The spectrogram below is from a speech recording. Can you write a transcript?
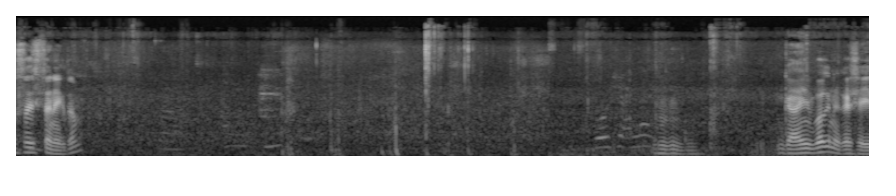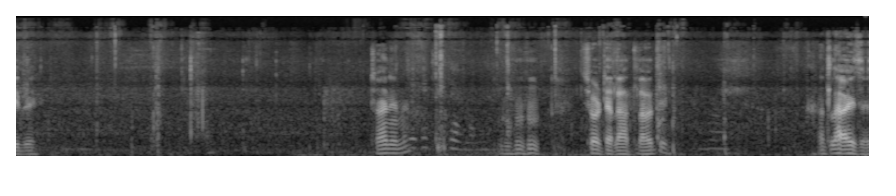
मस्त दिसतं ना एकदम. गाई बघ ना कशा इथे छान आहे ना छोट्याला हात लावते हात लावायचं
